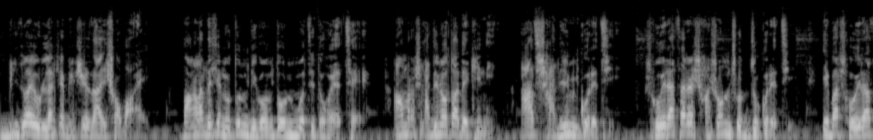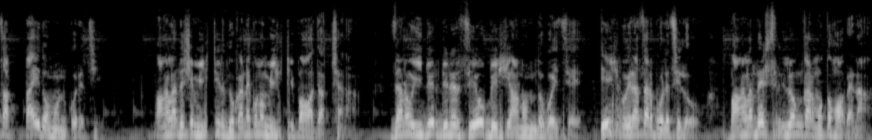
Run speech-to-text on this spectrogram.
বিজয় উল্লাসে ভেসে যায় সবাই। বাংলাদেশে নতুন দিগন্ত উন্মোচিত হয়েছে। আমরা স্বাধীনতা দেখিনি, আজ স্বাধীন করেছি। স্বৈরাচারের শাসন সহ্য করেছি, এবার স্বৈরাচারটাই দমন করেছি। বাংলাদেশে মিষ্টির দোকানে কোনো মিষ্টি পাওয়া যাচ্ছে না, যেন ঈদের দিনের চেয়েও বেশি আনন্দ বইছে। এই স্বৈরাচার বলেছিল, বাংলাদেশ শ্রীলঙ্কার মতো হবে না,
